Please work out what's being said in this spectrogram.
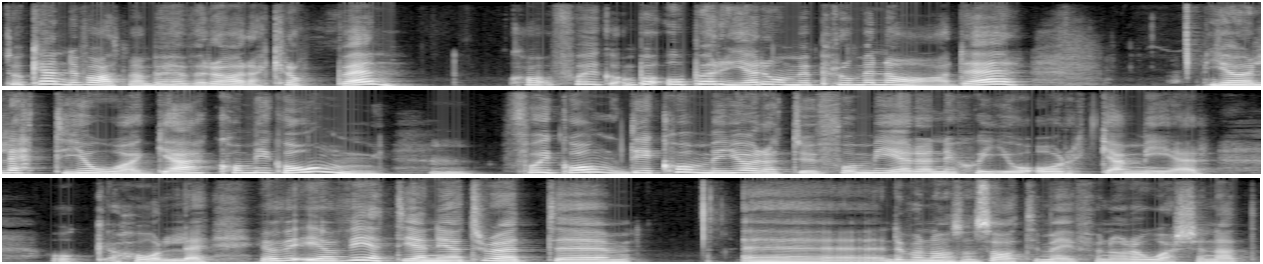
då kan det vara att man behöver röra kroppen. Kom, få igång, och börja då med promenader. Gör lätt yoga, kom igång! Få igång, det kommer göra att du får mer energi och orka mer och håller. Jag, vet- jag vet Jenny, jag tror att eh, eh, det var någon som sa till mig för några år sedan att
